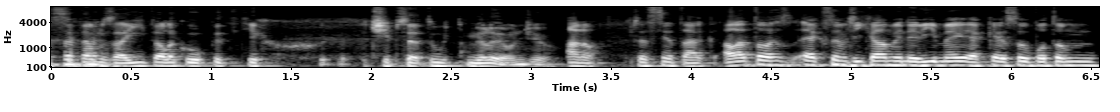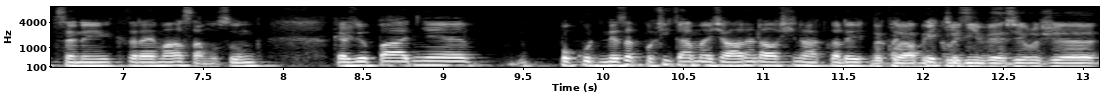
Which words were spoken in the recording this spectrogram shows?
si tam zajít, ale koupit těch chipsetů milion, že jo? Ano, přesně tak. Ale to, jak jsem říkal, my nevíme, jaké jsou potom ceny, které má Samsung. Každopádně, pokud nezapočítáme žádné další náklady, Takhle já bych 5000. klidně věřil, že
